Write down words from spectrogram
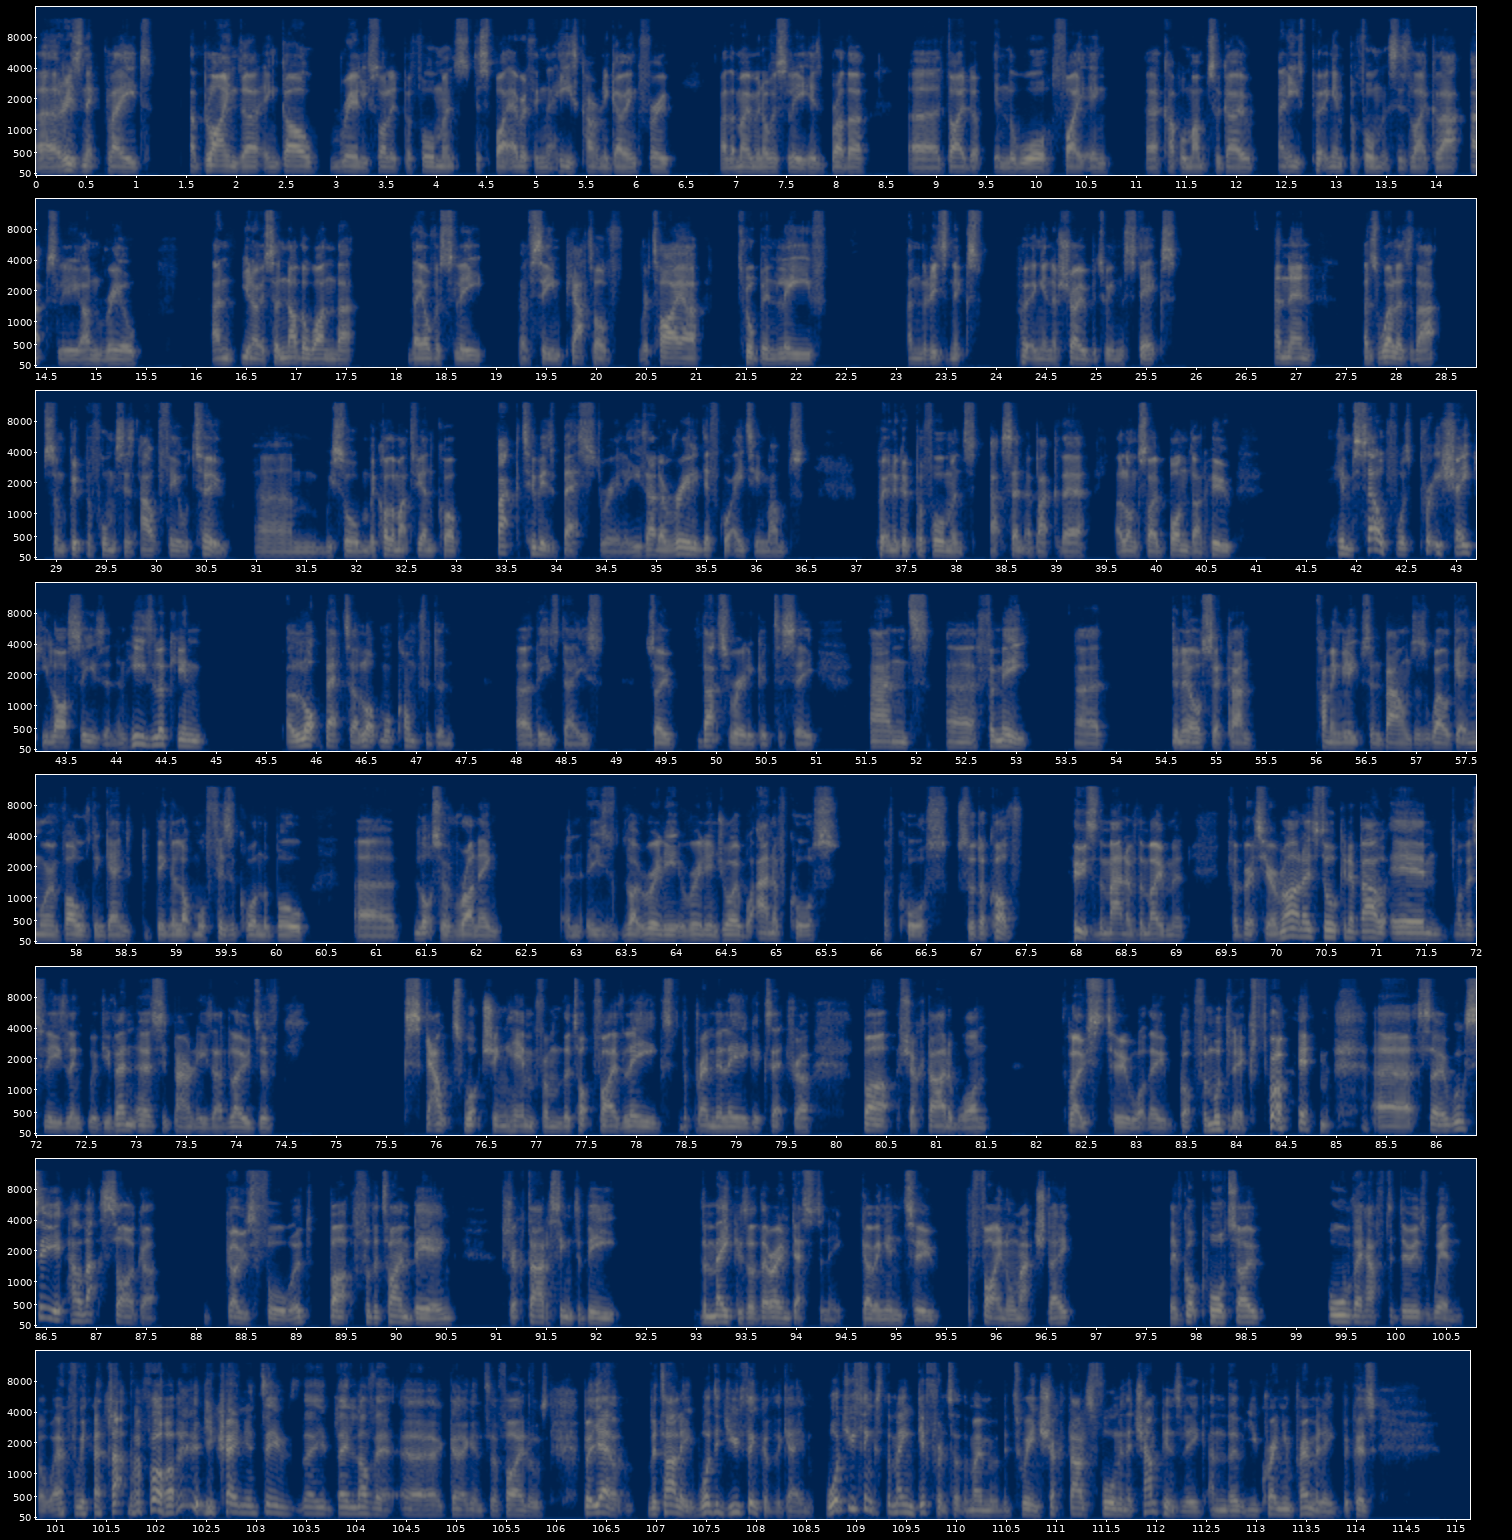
Uh, Riznik played a blinder in goal, really solid performance, despite everything that he's currently going through at the moment. Obviously, his brother uh, died in the war fighting a couple months ago, and he's putting in performances like that, absolutely unreal. And, you know, it's another one that they obviously have seen Piatov retire, Trubin leave, and the Riznik's putting in a show between the sticks. And then, as well as that, some good performances outfield too. Um, we saw Mikola Matvienko back to his best, really. He's had a really difficult 18 months, putting a good performance at centre back there alongside Bondar, who himself was pretty shaky last season. And he's looking a lot better, a lot more confident uh, these days. So that's really good to see. And uh, for me, uh, Danil Sikan coming leaps and bounds as well, getting more involved in games, being a lot more physical on the ball, uh, lots of running, and he's like really, really enjoyable. And of course, of course, Sudakov, who's the man of the moment. Fabrizio Romano's talking about him. Obviously, he's linked with Juventus. Apparently, he's had loads of scouts watching him from the top five leagues, the Premier League, etc. But Shakhtar want close to what they got for Mudryk from him. Uh, so we'll see how that saga goes forward. But for the time being, Shakhtar seem to be the makers of their own destiny going into the final match day. They've got Porto. All they have to do is win. But where have we had that before? Ukrainian teams, they they love it uh, going into the finals. But yeah, Vitali, what did you think of the game? What do you think is the main difference at the moment between Shakhtar's form in the Champions League and the Ukrainian Premier League? Because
